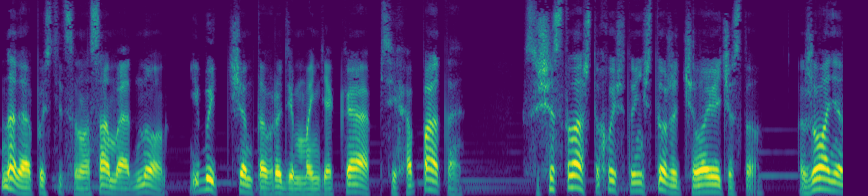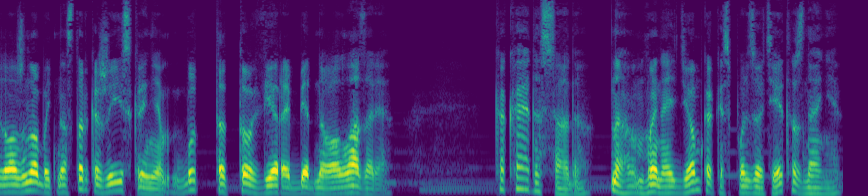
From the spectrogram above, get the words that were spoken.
надо опуститься на самое дно и быть чем-то вроде маньяка, психопата, существа, что хочет уничтожить человечество. Желание должно быть настолько же искренним, будто то вера бедного Лазаря. Какая досада. Но мы найдем, как использовать это знание.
